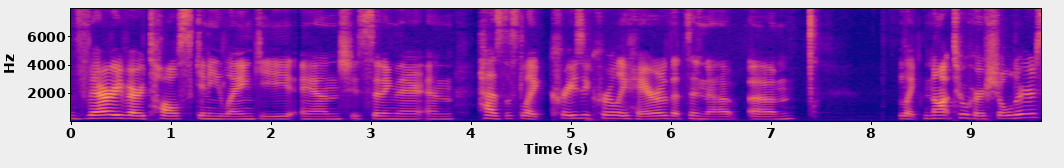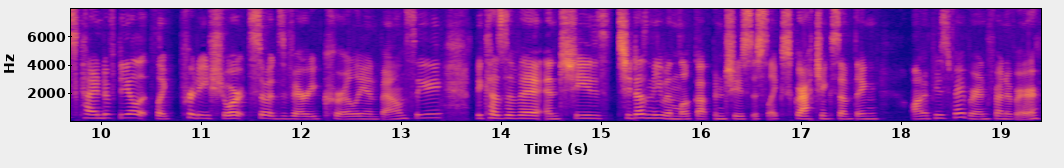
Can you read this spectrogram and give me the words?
very, very tall, skinny, lanky, and she's sitting there and has this like crazy curly hair that's in a um, like not to her shoulders kind of deal. It's like pretty short, so it's very curly and bouncy because of it. And she's she doesn't even look up, and she's just like scratching something on a piece of paper in front of her.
